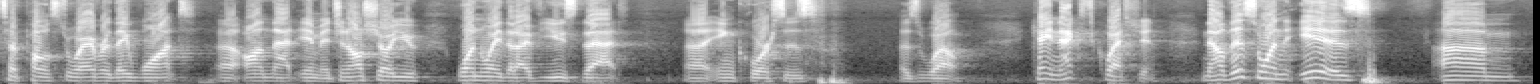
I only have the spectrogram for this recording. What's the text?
to post wherever they want uh, on that image. And I'll show you one way that I've used that uh, in courses as well. Okay, next question. Now this one is, um,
